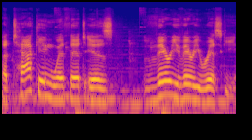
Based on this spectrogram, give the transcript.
attacking with it is very, very risky,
